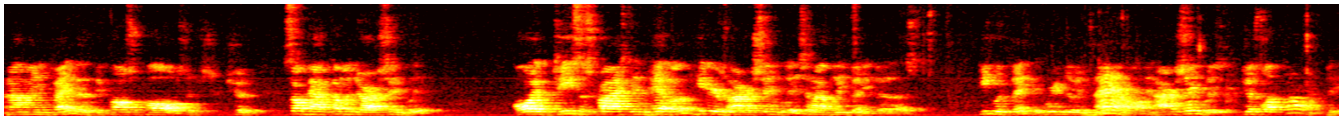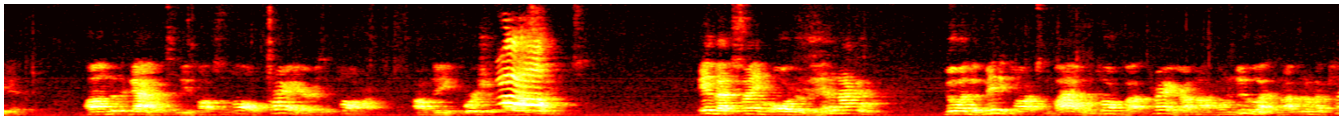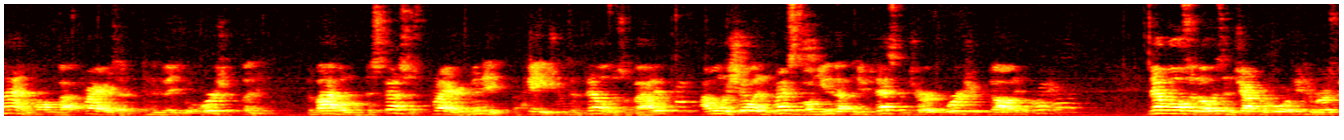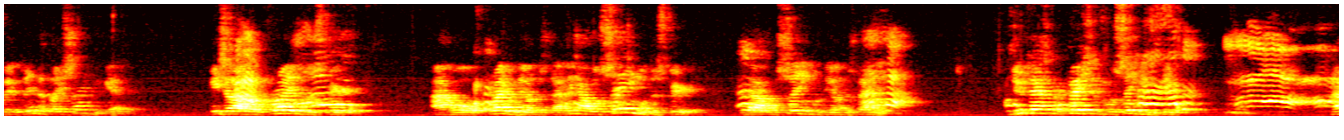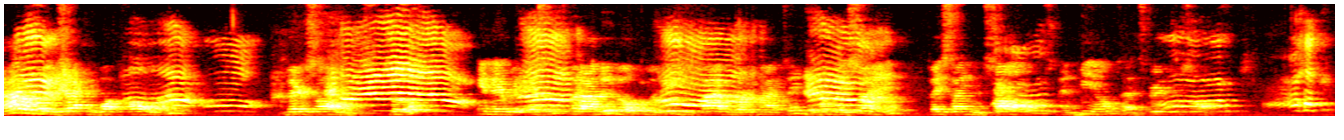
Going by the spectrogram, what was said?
And I maintain that the Apostle Paul should somehow come into our assembly or if Jesus Christ in heaven hears our assemblies, and I believe that he does, he would think that we're doing now in our assemblies just what Corinth did under the guidance of the Apostle Paul. Prayer is a part of the worship of our saints. In that same order then, and I can go into many parts of the Bible and talk about prayer. I'm not going to do that. I don't have time to talk about prayer as an individual worship thing. The Bible discusses prayer many occasions and tells us about it. I want to show and impress upon you that the New Testament church worshiped God in prayer. Now, we also notice in chapter 14 and verse 15 that they sang together. He said, I will pray with the Spirit. I will pray with the understanding. I will sing with the Spirit. And I will sing with the understanding. New Testament Christians will sing people. Now, I don't know exactly what form their songs took in every essence, but I do know from Ephesians 5 and verse 19 that they sang, they sang in psalms and hymns and spiritual songs.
